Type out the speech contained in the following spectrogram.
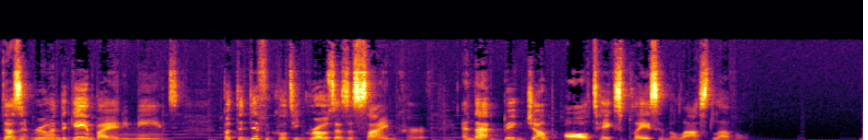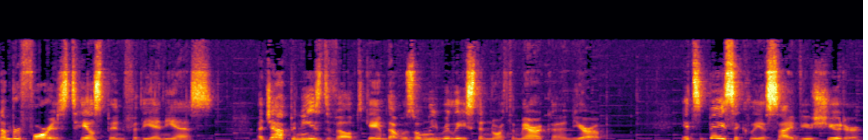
Doesn't ruin the game by any means, but the difficulty grows as a sine curve, and that big jump all takes place in the last level. Number 4 is TaleSpin for the NES, a Japanese developed game that was only released in North America and Europe. It's basically a side view shooter,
